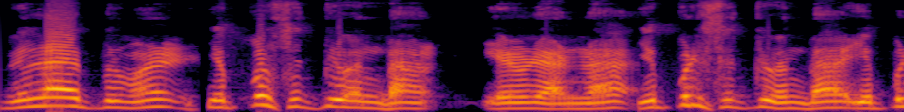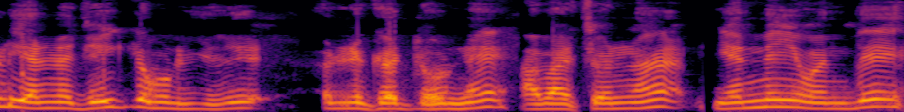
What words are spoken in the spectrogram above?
விநாயகர் பெருமான் எப்ப சுத்தி வந்தான்? என்னுடைய அண்ணா எப்படி சுத்தி வந்தான்? எப்படி என்னை ஜெயிக்க முடிஞ்சது? அப்படின்னு கேட்ட உடனே அவ சொன்னா என்னையும் வந்து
